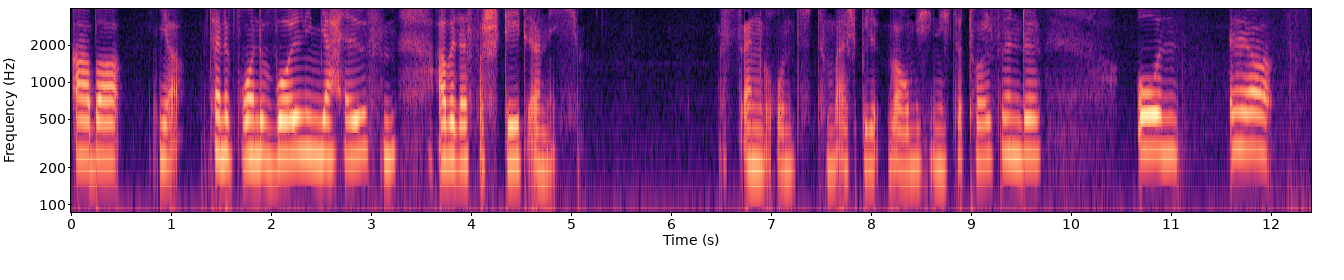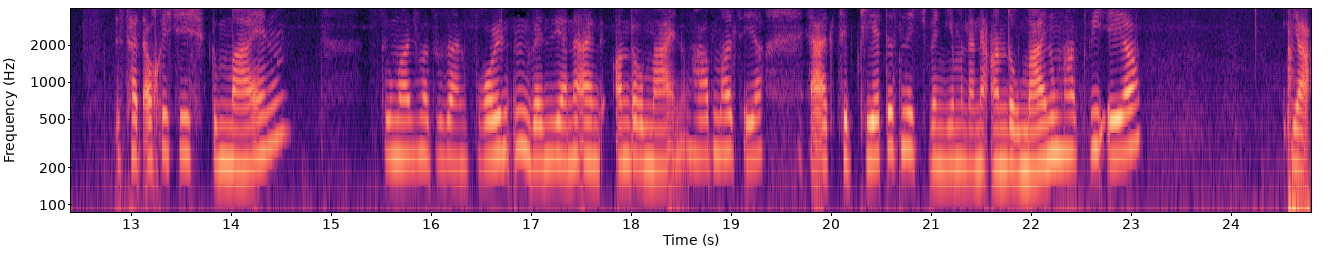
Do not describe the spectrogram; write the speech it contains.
Aber ja, seine Freunde wollen ihm ja helfen, aber das versteht er nicht. Das ist ein Grund zum Beispiel, warum ich ihn nicht so toll finde. Und er ist halt auch richtig gemein, so manchmal zu seinen Freunden, wenn sie eine andere Meinung haben als er. Er akzeptiert es nicht, wenn jemand eine andere Meinung hat wie er. Ja.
